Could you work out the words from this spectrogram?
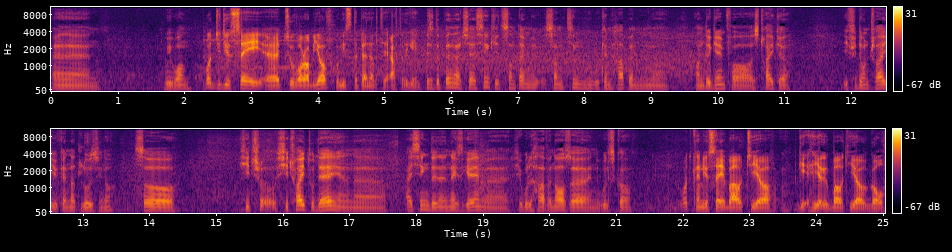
and we won. What did you say uh, to Vorobyov, who missed the penalty after the game? It's the penalty. I think it's sometimes something we can happen, you know, on the game for a striker. If you don't try, you cannot lose, you know. So he tr- he tried today, and uh, I think the next game uh, he will have another and will score. What can you say about your about your goal?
